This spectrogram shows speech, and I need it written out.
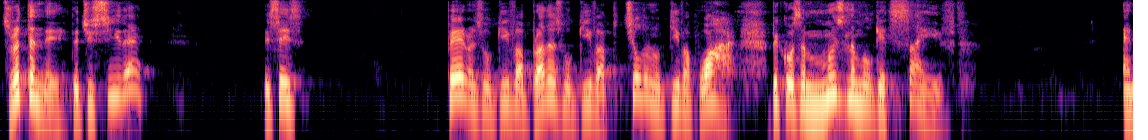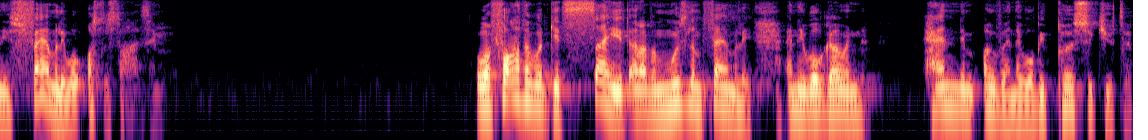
It's written there. Did you see that? It says, Parents will give up, brothers will give up, children will give up. Why? Because a Muslim will get saved and his family will ostracize him. Or a father would get saved out of a Muslim family and he will go and hand him over and they will be persecuted.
